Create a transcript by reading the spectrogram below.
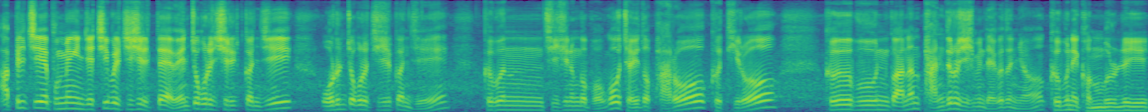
앞필지에 분명히 이제 집을 지실 때 왼쪽으로 지실 건지 오른쪽으로 지실 건지 그분 지시는 거 보고 저희도 바로 그 뒤로 그분과는 반대로 지시면 되거든요. 그분의 건물이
